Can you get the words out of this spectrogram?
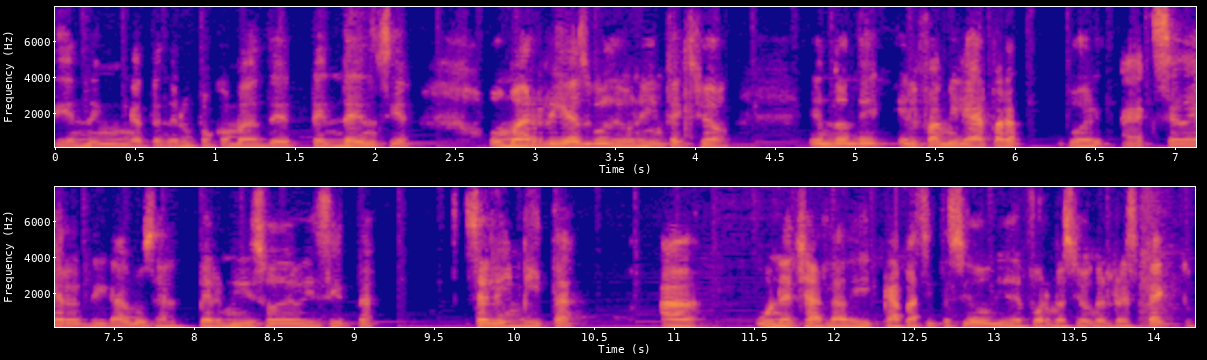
tienden a tener un poco más de tendencia o más riesgo de una infección, en donde el familiar para poder acceder, digamos, al permiso de visita, se le invita a una charla de capacitación y de formación al respecto.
